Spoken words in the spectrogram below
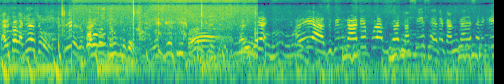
তোমাৰ Thank you, thank you. যাবা? যাওঁ আৰু এইয়া জুবিন গাৰ্গে পুৰা ভিতৰত নাচি আছে এটা গান গাই আছে নেকি?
